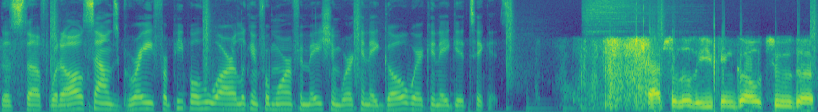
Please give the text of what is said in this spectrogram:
Good stuff. Well, it all sounds great for people who are looking for more information. Where can they go? Where can they get tickets? Absolutely. You can go to the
